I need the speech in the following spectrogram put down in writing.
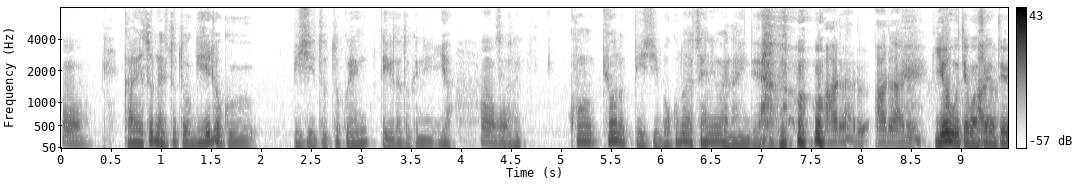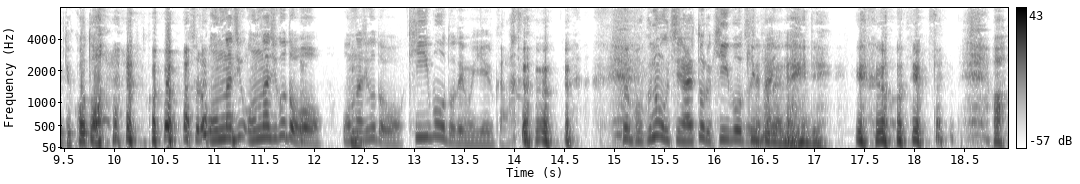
うん開発するのにちょっと議事録 PC と特演って言ったときに、いや、うんすいません、この今日の PC 僕のは1000人ぐらいないんで、あるある、あるある。よう打てませんって言って断る。それ同じ、同じことを、同じことをキーボードでも言えるから。それ僕の打ち慣れとるキーボードキーボードじゃないんで。あ、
